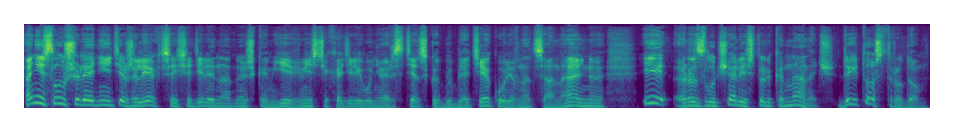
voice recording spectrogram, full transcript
Они слушали одни и те же лекции, сидели на одной скамье, вместе ходили в университетскую библиотеку или в национальную и разлучались только на ночь, да и то с трудом.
